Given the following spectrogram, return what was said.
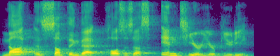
not as something that causes us interior beauty,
